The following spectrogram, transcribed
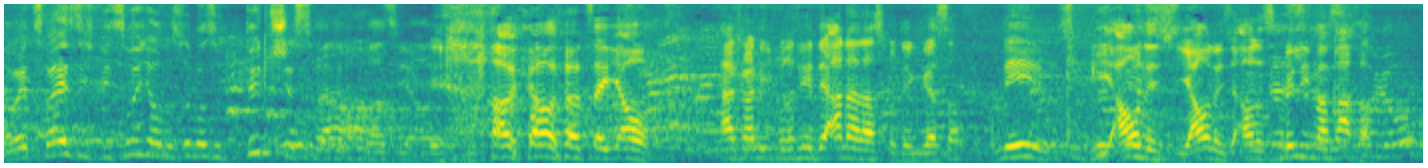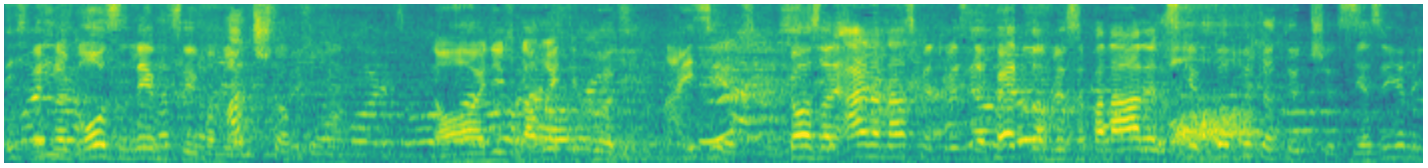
Aber jetzt weiß ich, wieso ich auch immer so dünn Schiss hatte quasi. Ja. Hab ich auch tatsächlich auch. Hast du mal die frittierte Ananas mit dem gestern? Nee, zum Glück Die auch nicht, die auch nicht. Aber das will ich mal machen. Das ist ein großes Lebensziel von mir. Anstoff. Nein, die ist glaube richtig gut. Weiß ich jetzt nicht. Guck mal, so eine Ananas mit ein bisschen Fett und ein bisschen Panade. Es gibt doppelter Dünnschiss. Ja, sicherlich.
